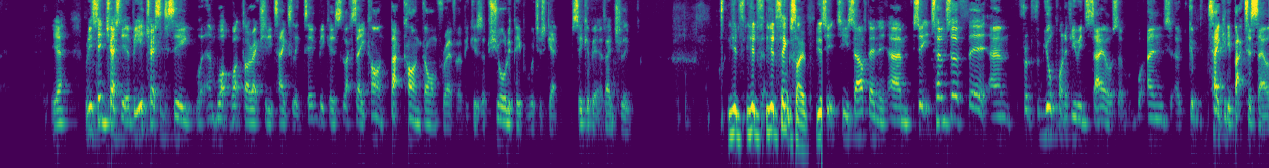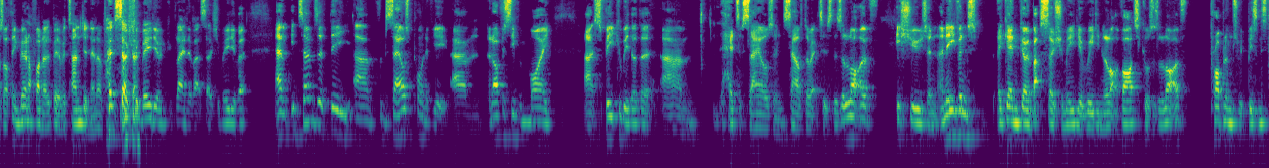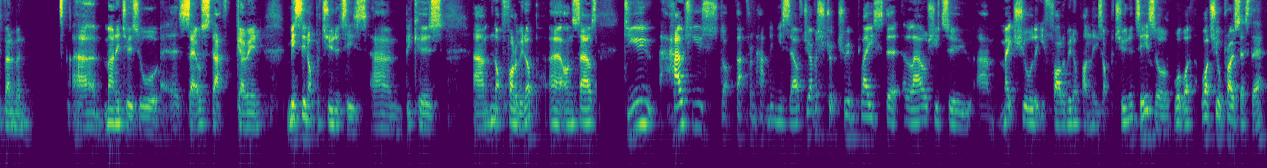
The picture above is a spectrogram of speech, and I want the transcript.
Yeah, well, it's interesting. It'd be interesting to see what, what, what direction it takes LinkedIn because, like I say, can't that can't go on forever because surely people would just get sick of it eventually. You'd you'd, you'd think so. To, to, yourself then. Um, so, in terms of the um, from from your point of view in sales um, and uh, taking it back to sales, I think we're going off on a bit of a tangent then about social okay. media and complaining about social media, but um, in terms of the um, from sales point of view, um, and obviously from my uh, speaking with other um, heads of sales and sales directors, there's a lot of issues, and, and even again going back to social media, reading a lot of articles, there's a lot of problems with business development uh, managers or uh, sales staff going missing opportunities um, because um, not following up uh, on sales. Do you how do you stop that from happening yourself? Do you have a structure in place that allows you to um, make sure that you're following up on these opportunities or what, what, what's your process there?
